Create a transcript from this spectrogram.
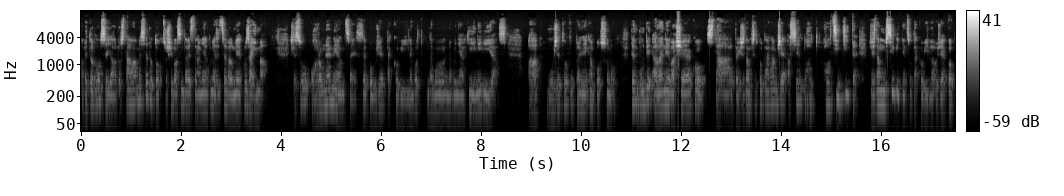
aby to do toho se dělalo. Dostáváme se do toho, což je vlastně ta věc, která mě na tom jazyce velmi jako zajímá, že jsou ohromné niance, jestli se použije takový nebo, nebo, nebo nějaký jiný výraz a může to úplně někam posunout. Ten Woody Allen je vaše jako star, takže tam předpokládám, že asi toho, toho cítíte, že tam musí být něco takového, že jako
